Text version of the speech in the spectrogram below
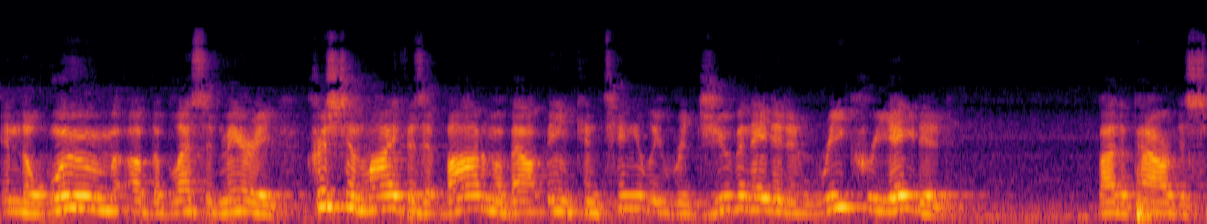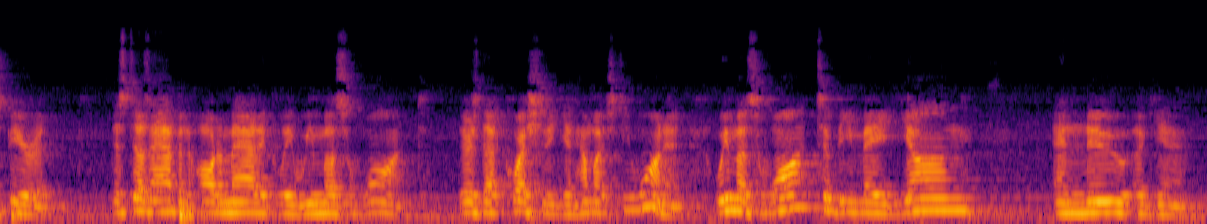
in the womb of the Blessed Mary. Christian life is at bottom about being continually rejuvenated and recreated by the power of the Spirit. This doesn't happen automatically. We must want. There's that question again how much do you want it? We must want to be made young and new again.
